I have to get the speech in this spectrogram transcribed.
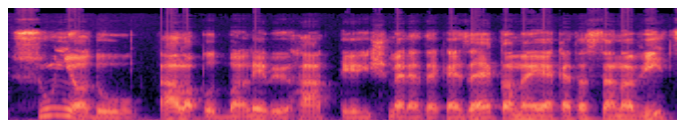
szunnyadó állapotban lévő háttérismeretek ezek, amelyeket aztán a vicc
